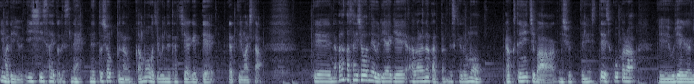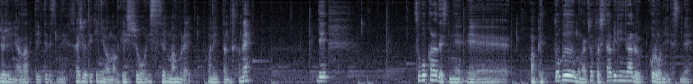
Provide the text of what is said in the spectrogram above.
今でいう EC サイトですね。ネットショップなんかも自分で立ち上げてやっていました。でなかなか最初はね売り上げ上がらなかったんですけども楽天市場に出店してそこから、えー、売り上げが徐々に上がっていってですね最終的にはま月賞1000万ぐらいまでいったんですかね。でそこからですね、えー、まあ、ペットブームがちょっと下火になる頃にですね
